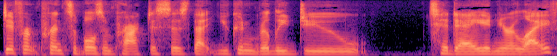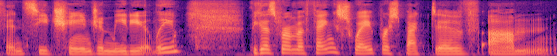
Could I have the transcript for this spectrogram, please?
different principles and practices that you can really do today in your life and see change immediately. Because from a feng shui perspective, um,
